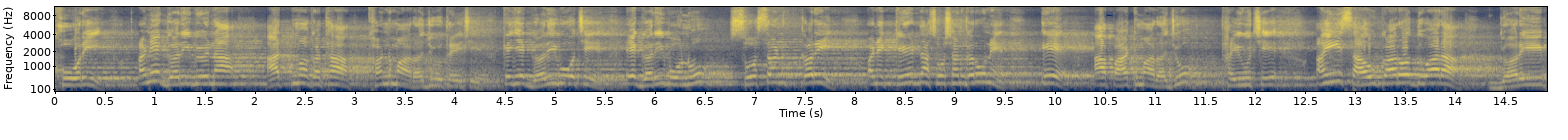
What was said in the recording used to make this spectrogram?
ખોરી. અને ગરીબોના આત્મકથા ખંડમાં રજૂ થઈ છે કે જે ગરીબો છે, એ ગરીબોનું શોષણ કરી અને કેવી રીતના શોષણ કરવું ને? એ આ પાઠમાં રજૂ થયું છે. અહીં સાહુકારો દ્વારા ગરીબ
